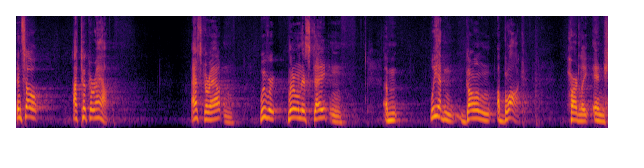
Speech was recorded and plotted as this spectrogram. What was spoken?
and so I took her out, asked her out, and we were, went on this date. And um, we hadn't gone a block hardly. And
